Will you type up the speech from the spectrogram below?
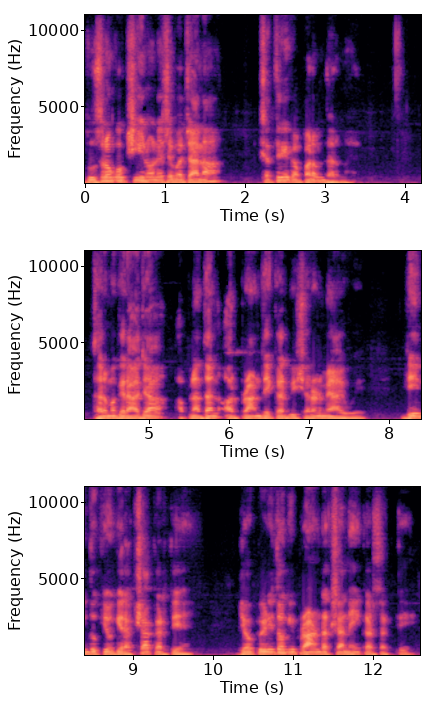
दूसरों को क्षीण होने से बचाना क्षत्रिय का परम धर्म है। धर्म के राजा अपना धन और प्राण देकर भी शरण में आए हुए, दीन दुखियों की रक्षा करते हैं, जो पीड़ितों की प्राण रक्षा नहीं कर सकते।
